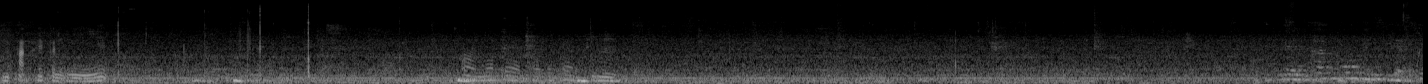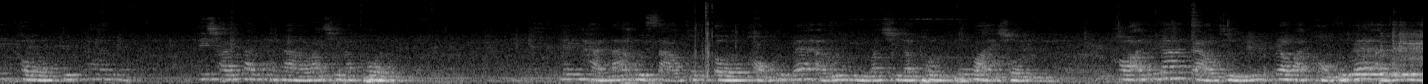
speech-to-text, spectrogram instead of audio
มีผักให้เป็นอย่างนี้อ่านมาแบบค่ะแล้วกันอืมเรียนท่านผู้มีเกียรติที่เคารพทุกท่าน ดิฉันนันทนาวชิรพล ในฐานะบุตรสาวคนโตของคุณแม่อรุณีวชิรพลผู้วายชน ขออนุญาตกล่าวถึงประวัติของคุณแม่อรุณี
